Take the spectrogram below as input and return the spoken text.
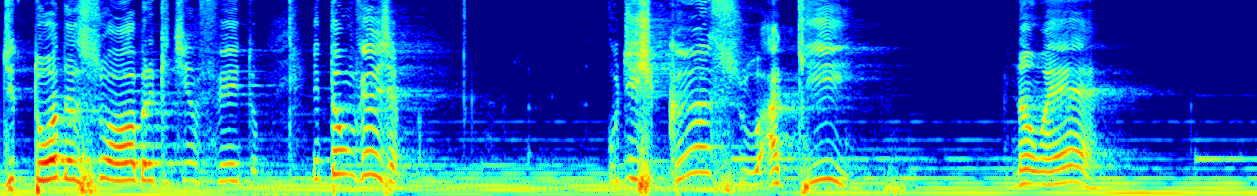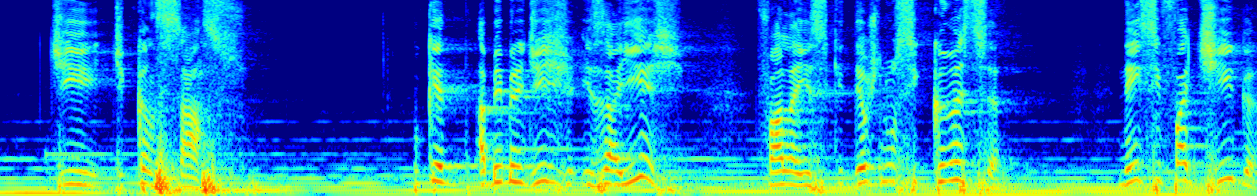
de toda a sua obra que tinha feito. Então veja, o descanso aqui não é de, de cansaço. Porque a Bíblia diz, Isaías fala isso, que Deus não se cansa, nem se fatiga.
